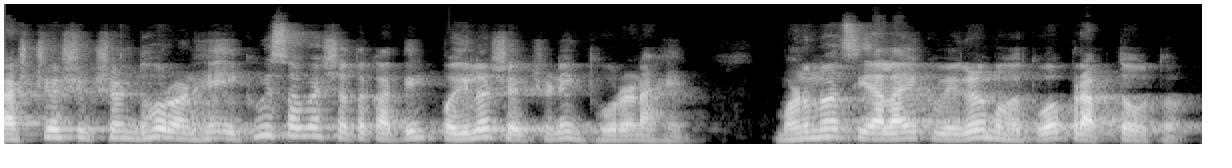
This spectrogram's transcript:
राष्ट्रीय शिक्षण धोरण हे एकविसाव्या शतकातील पहिलं शैक्षणिक धोरण आहे. म्हणूनच याला एक वेगळं महत्त्व प्राप्त होतं.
